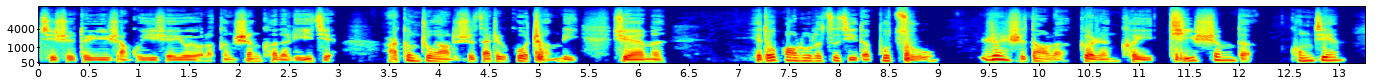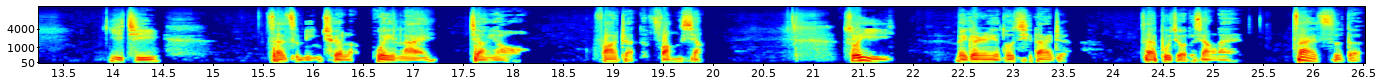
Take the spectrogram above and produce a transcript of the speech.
其实对于上古医学又有了更深刻的理解，而更重要的是，在这个过程里，学员们也都暴露了自己的不足，认识到了个人可以提升的空间，以及再次明确了未来将要发展的方向。所以，每个人也都期待着。在不久的将来，再次的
